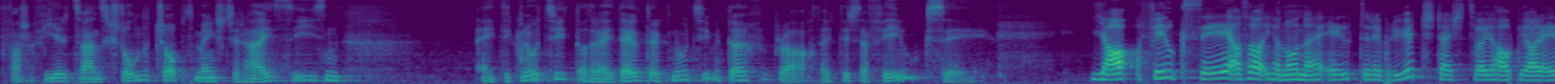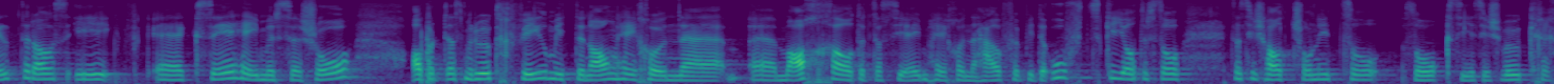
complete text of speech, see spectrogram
fast ein 24-Stunden-Job, zumindest in der High Season. Habt ihr genug Zeit, oder haben die Eltern genug Zeit mit euch verbracht? Habt ihr sehr viel gesehen? Ja, viel gesehen. Also ich habe noch einen älteren Bruder, der ist zweieinhalb Jahre älter als ich. Äh, gesehen haben wir sie schon. Aber dass wir wirklich viel miteinander haben können, äh, machen oder dass sie haben können helfen bei der Aufzüge oder so, das ist halt schon nicht so, so gewesen. Es war wirklich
